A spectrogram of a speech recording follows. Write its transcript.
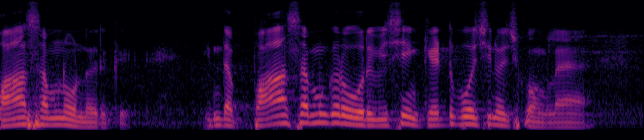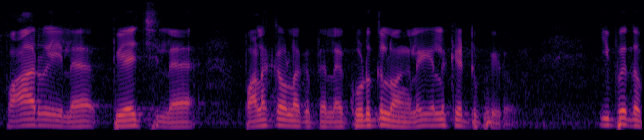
பாசம்னு ஒன்று இருக்குது இந்த பாசம்ங்கிற ஒரு விஷயம் கெட்டு போச்சுன்னு வச்சுக்கோங்களேன். பார்வையில் பேச்சில் பழக்க வழக்கத்தில் கொடுக்கல் வாங்கல எல்லாம் கெட்டு போயிடும் இப்போ இந்த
